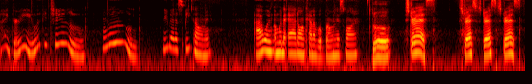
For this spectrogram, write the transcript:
I agree. Look at you. Woo. You better speak on it. I am going to add on kind of a bonus one. Duh. Stress. Stress, stress, stress.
